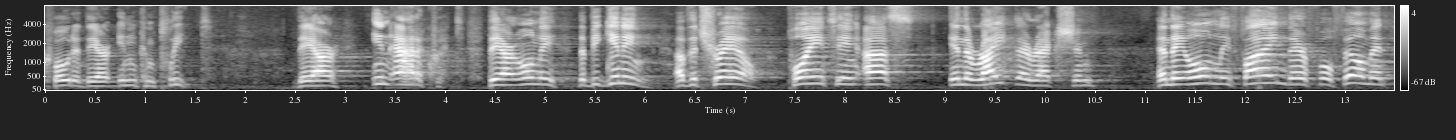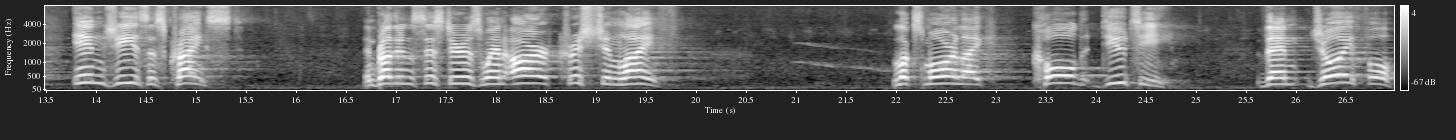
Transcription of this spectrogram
quoted, they are incomplete. They are inadequate. They are only the beginning of the trail, pointing us in the right direction, and they only find their fulfillment in Jesus Christ. And, brothers and sisters, when our Christian life looks more like cold duty than joyful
